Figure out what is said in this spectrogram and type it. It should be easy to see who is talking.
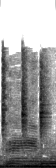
Speaker 1: Baby.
